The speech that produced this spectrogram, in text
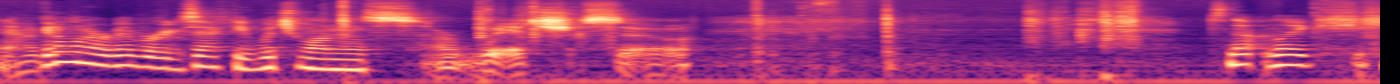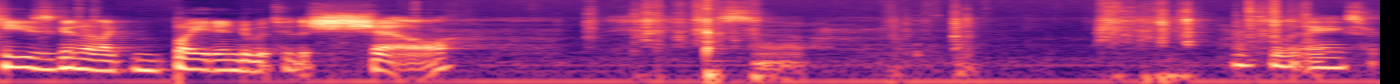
now I'm gonna want to remember exactly which ones are which, so it's not like he's gonna like bite into it through the shell. So hard-boiled eggs are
